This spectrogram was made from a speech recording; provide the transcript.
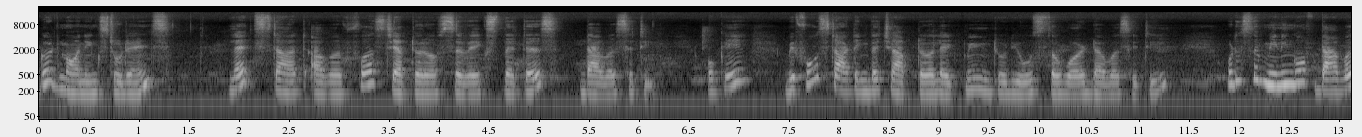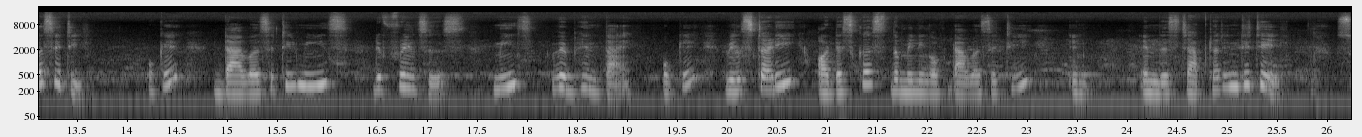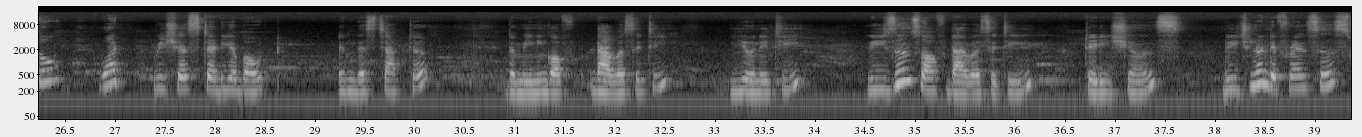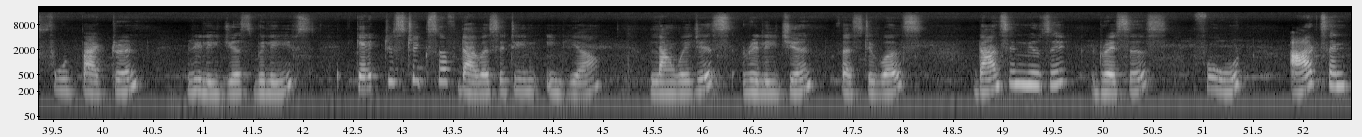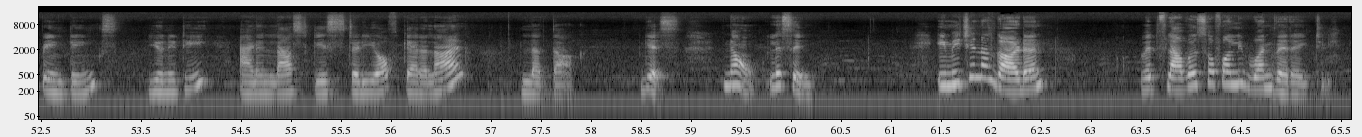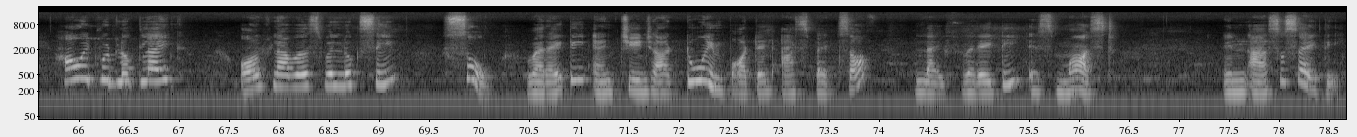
Good morning, students. Let's start our first chapter of civics that is diversity. Okay, before starting the chapter, let me introduce the word diversity. What is the meaning of diversity? Okay, diversity means differences, means vibhintai. Okay, we'll study or discuss the meaning of diversity in, in this chapter in detail. So, what we shall study about in this chapter the meaning of diversity, unity, reasons of diversity, traditions, regional differences, food pattern, religious beliefs, characteristics of diversity in India, languages, religion, festivals, dance and music, dresses, food, arts and paintings, unity, and in last case study of Kerala and Ladakh. Yes. Now listen. Imagine a garden with flowers of only one variety. How it would look like? All flowers will look same. So, variety and change are two important aspects of life. Variety is must in our society.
